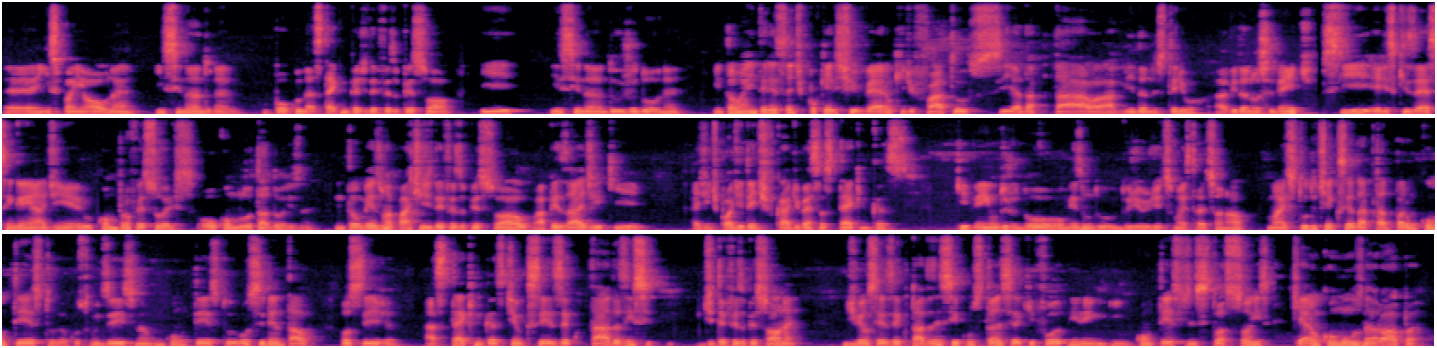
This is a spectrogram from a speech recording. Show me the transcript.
é, em espanhol, né? Ensinando, né? Um pouco das técnicas de defesa pessoal e ensinando judô, né? Então é interessante porque eles tiveram que de fato se adaptar à vida no exterior, à vida no Ocidente, se eles quisessem ganhar dinheiro como professores ou como lutadores, né? Então mesmo a parte de defesa pessoal, apesar de que a gente pode identificar diversas técnicas que venham do judô ou mesmo do, do jiu-jitsu mais tradicional, mas tudo tinha que ser adaptado para um contexto, eu costumo dizer isso, não, um contexto ocidental. Ou seja, as técnicas tinham que ser executadas em, de defesa pessoal, né? Deviam ser executadas em circunstâncias que for, em, em contextos, em situações que eram comuns na Europa.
